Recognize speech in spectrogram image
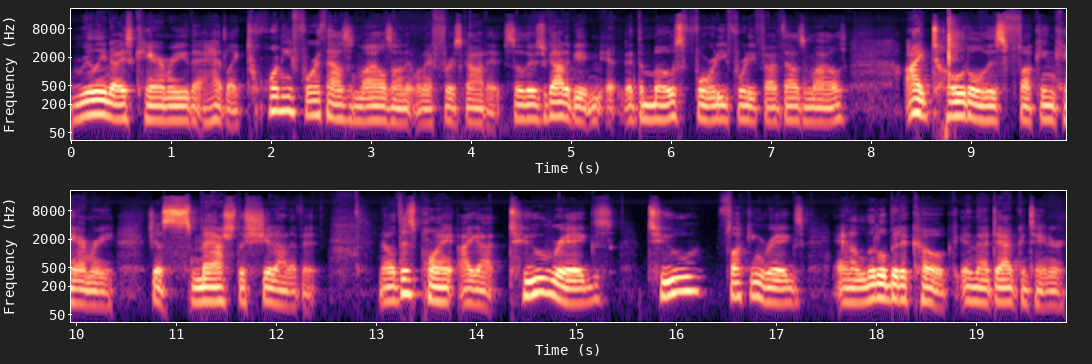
really nice Camry that had like 24,000 miles on it when I first got it. So there's got to be at the most 40, 45,000 miles. I total this fucking Camry, just smash the shit out of it. Now at this point, I got two rigs, two fucking rigs, and a little bit of coke in that dab container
